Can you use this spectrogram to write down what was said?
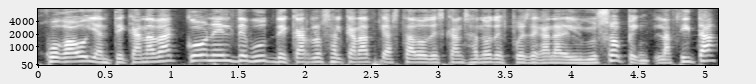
juega hoy ante Canadá con el debut de Carlos Alcaraz, que ha estado descansando después de ganar el US Open. La cita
